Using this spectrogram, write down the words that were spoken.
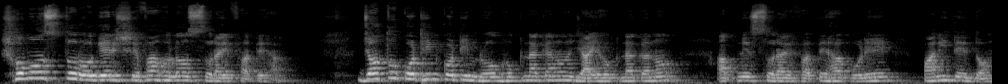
সমস্ত রোগের শেফা হলো সুরাই ফাতেহা। যত কঠিন কঠিন রোগ হোক না কেন, যাই হোক না কেন আপনি সুরাই ফাতেহা পড়ে পানিতে দম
